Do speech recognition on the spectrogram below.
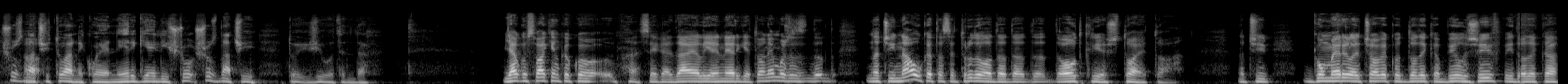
Што значи а, тоа, некоја енергија или што што значи тој животен дах? Ја го сваќам како сега да ли енергија, тоа не може да, да, значи науката се трудела да да да, да открие што е тоа. Значи го мериле човекот додека бил жив и додека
